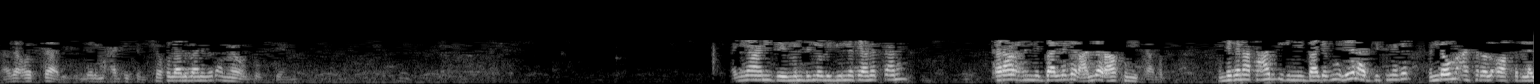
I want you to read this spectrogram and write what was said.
هذا هو الثالث للمحدثين شيخ الألباني በጣም ያወቁት ነው እኛ አንድ ምንድነው ልዩነት ያመጣ ነው? ተራዊህ የሚባል ነገር አለ ራሱን ይቻላል። እንደገና ተሐጁድ የሚባል ደግሞ ሌላ አዲስ ነገር እንደውም አስረ ለአኺር ላይ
